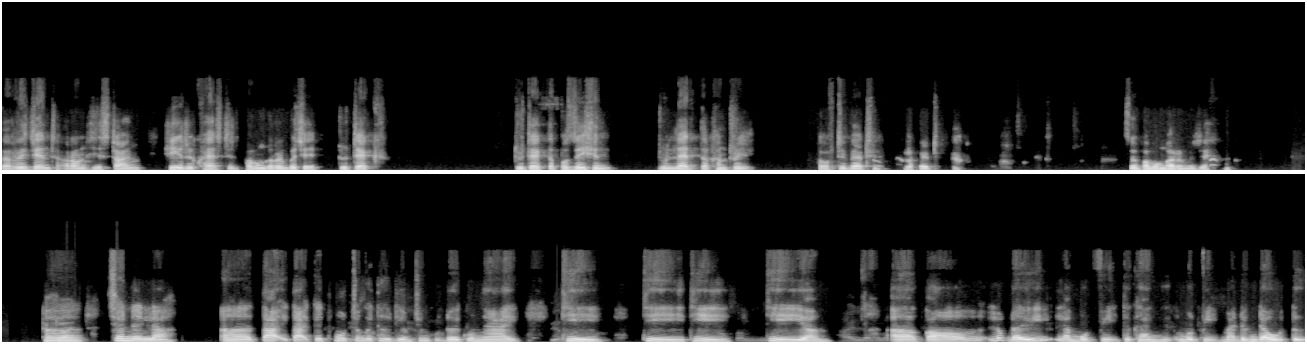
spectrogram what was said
the regent around his time, he requested Pabongka Rinpoche to take to take the position to lead the country of Tibet, right? So Pabongka Rinpoche Ờ, declined. cho nên là à, tại tại cái một trong cái thời điểm trong cuộc đời của Ngài thì thì thì thì ờ, ờ, có lúc đấy là một vị thực hành một vị mà đứng đầu tự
